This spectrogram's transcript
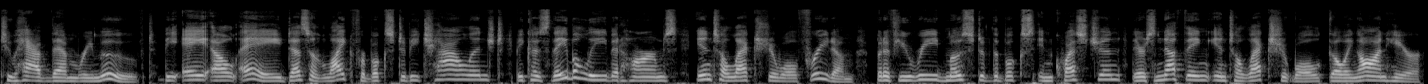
to have them removed. The ALA doesn't like for books to be challenged because they believe it harms intellectual freedom. But if you read most of the books in question, there's nothing intellectual going on here.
